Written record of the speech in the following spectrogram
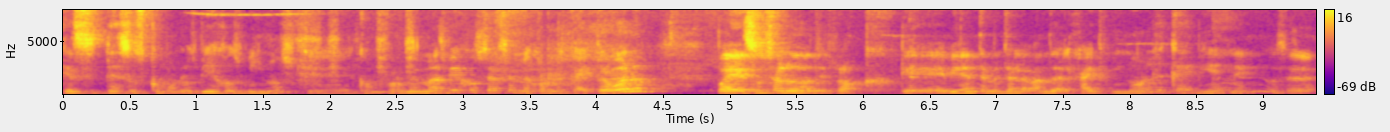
que es de esos como los viejos vinos, que conforme más viejos se hacen, mejor le cae. Pero bueno, pues un saludo de Rock, que evidentemente a la banda del hype no le cae bien, ¿eh? O sea,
